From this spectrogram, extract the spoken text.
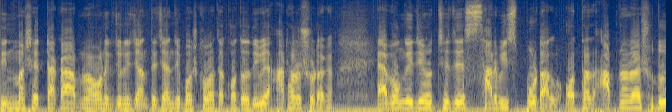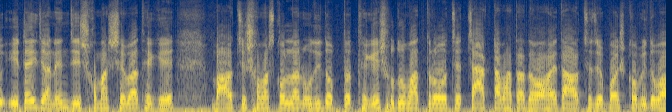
তিন মাসের টাকা আপনারা অনেকজনই জানতে চান যে বয়স্ক ভাতা কত দিবে? আঠারোশো টাকা। এবং এই যে হচ্ছে যে সার্ভিস পোর্টাল, অর্থাৎ আপনারা শুধু এটাই জানেন যে সমাজসেবা থেকে বা হচ্ছে সমাজ কল্যাণ অধিদপ্তর থেকে শুধুমাত্র হচ্ছে চারটা ভাতা দেওয়া হয়, তা হচ্ছে যে বয়স্ক বিধবা,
